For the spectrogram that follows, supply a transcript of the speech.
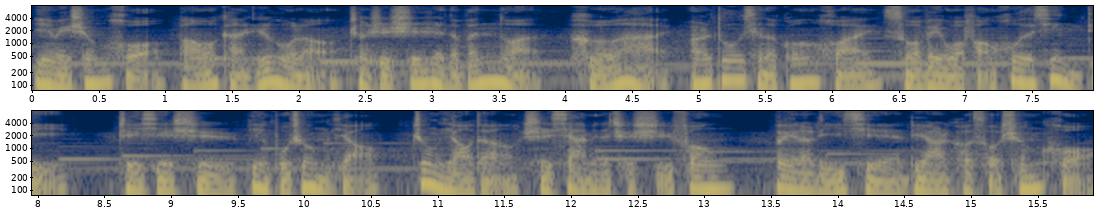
因为生活把我赶入了正是诗人的温暖、和蔼而多情的关怀所为我防护的境地。这些事并不重要，重要的是下面的这十封。为了理解里尔克所生活、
